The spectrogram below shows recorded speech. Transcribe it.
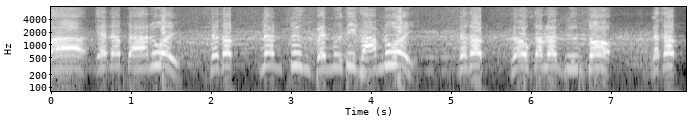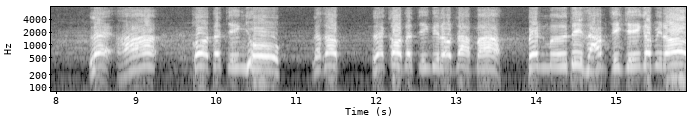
ปาแก๊สน้ำตาด้วยนะครับ นั่นซึ่งเป็นมือที่สามด้วยนะครับ เรากำลังสืบสอบนะครับ และหาข้อเท็จจริงอยู่นะครับ และข้อเท็จจริงที่เราทราบมา เป็นมือที่สามจริงๆครับพี่น้อง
